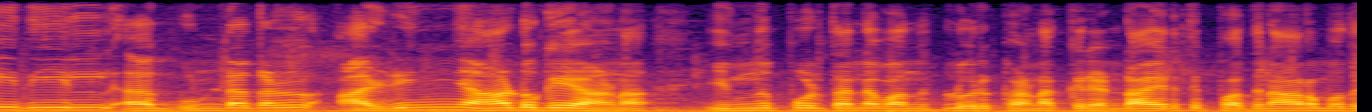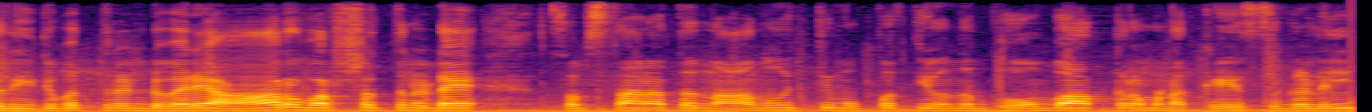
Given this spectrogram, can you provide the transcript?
രീതിയിൽ ഗുണ്ടകൾ അഴിഞ്ഞാടുകയാണ്. ഇന്നിപ്പോൾ തന്നെ വന്നിട്ടുള്ള ഒരു കണക്ക് രണ്ടായിരത്തി പതിനാറ് മുതൽ ഇരുപത്തിരണ്ട് വരെ ആറ് വർഷത്തിനിടെ സംസ്ഥാനത്ത് നാനൂറ്റി മുപ്പത്തിയൊന്ന് ബോംബാക്രമണ കേസുകളിൽ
